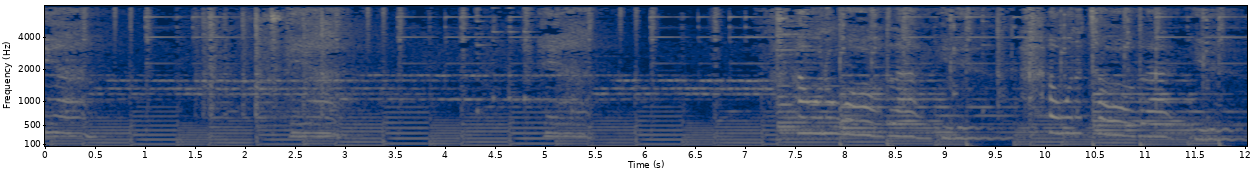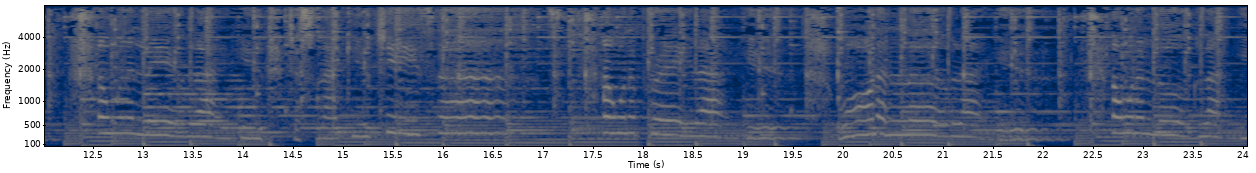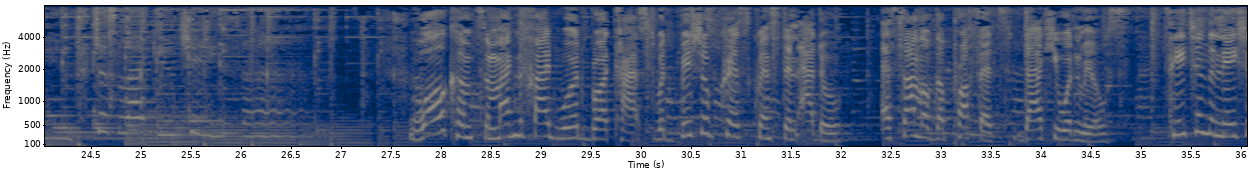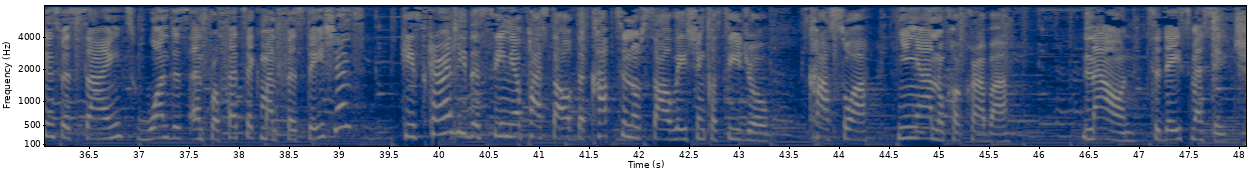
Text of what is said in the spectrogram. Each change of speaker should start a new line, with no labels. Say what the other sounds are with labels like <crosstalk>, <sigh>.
Yeah.
Welcome to Magnified Word Broadcast with Bishop Chris Quinston Addo, a son of the prophet Dag Heward Mills. Teaching the nations with signs, wonders, and prophetic manifestations, he is currently the senior pastor of the Captain of Salvation Cathedral, Kasoa Nyanyano Kakraba. Now, today's message.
